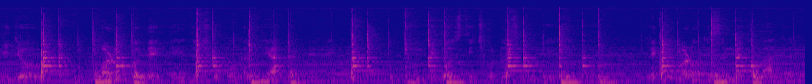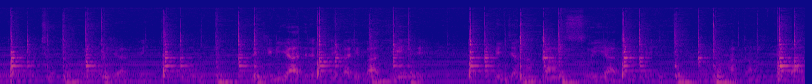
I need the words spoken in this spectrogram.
कि जो बड़ों को देखते हैं तो छोटों का त्याग कर देते हैं, उनकी दोस्ती छोटों से होती है। लेकिन बड़ों की संगत पाकर वो छोटों को भूल जाते हैं। लेकिन याद रखने वाली बात यह है कि जहाँ काम सुई आती है, वहाँ काम तलवार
